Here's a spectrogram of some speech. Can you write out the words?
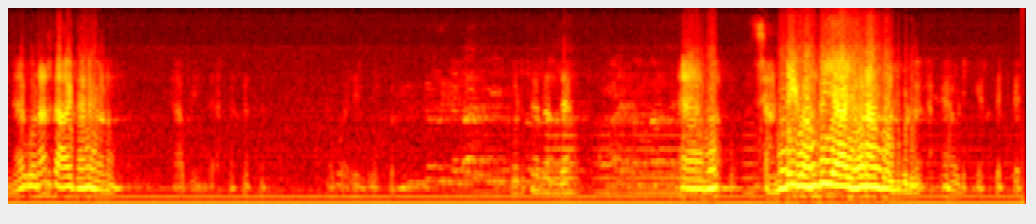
என்ன கொண்டாலும் சாகத்தானே வேணும் அப்படின்ட்டா சண்டை வந்து எவனாலும் சொல்லிவிடுவேன் அப்படிங்கிறது.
